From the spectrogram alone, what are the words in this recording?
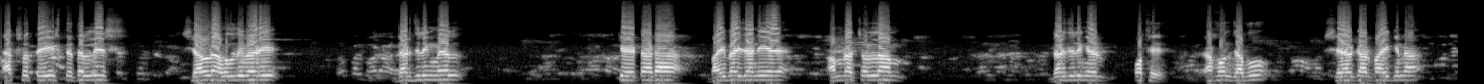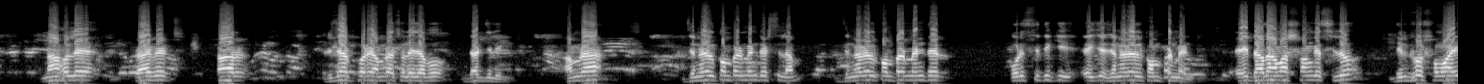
একশো তেইশ, তেতাল্লিশ, শিয়ালদা, হলদিবাড়ি, দার্জিলিং মেল। কে টাটা, বাই বাই জানিয়ে আমরা চললাম দার্জিলিং এর পথে। এখন যাব শেয়ার কার পাই কিনা না হলে প্রাইভেট কার রিজার্ভ করে আমরা চলে যাব দার্জিলিং। আমরা জেনারেল কম্পার্টমেন্ট এসেছিলাম জেনারেল কম্পার্টমেন্টের পরিস্থিতি কি? এই যে জেনারেল কম্পার্টমেন্ট এই দাদা আমার সঙ্গে ছিল দীর্ঘ সময়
